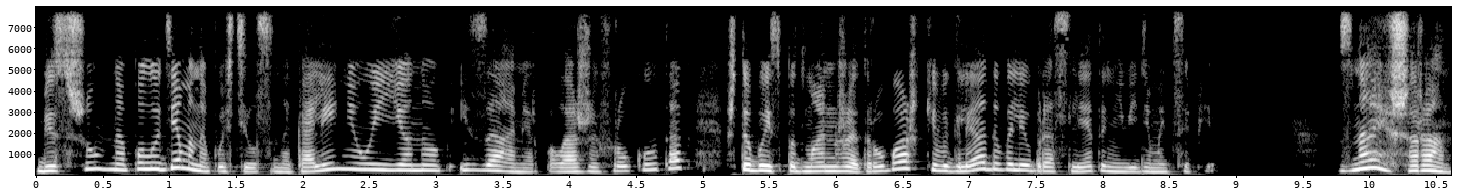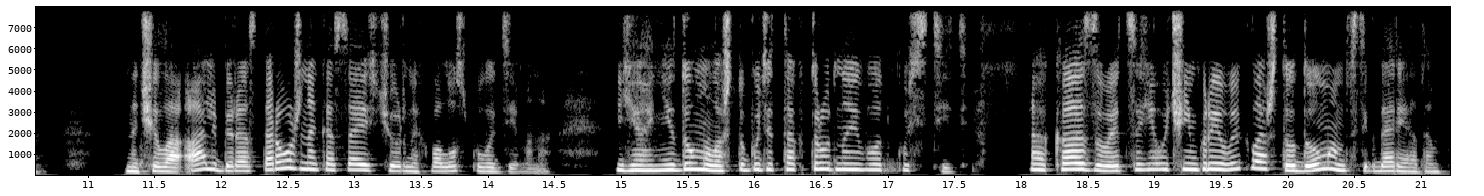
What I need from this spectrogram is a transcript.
Бесшумно полудемон опустился на колени у ее ног и замер, положив руку так, чтобы из-под манжет рубашки выглядывали браслеты невидимой цепи. «Знаешь, Ран», Начала Альбера, осторожно касаясь черных волос полудемона. «Я не думала, что будет так трудно его отпустить. Оказывается, я очень привыкла, что дом он всегда рядом.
